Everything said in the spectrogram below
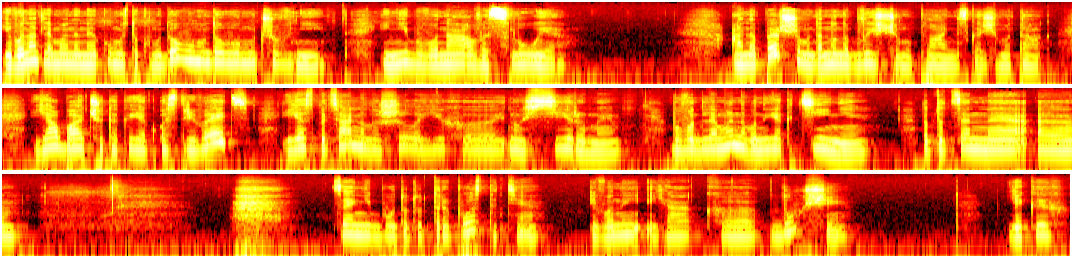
І вона для мене на якомусь такому довгому-довгому човні. І ніби вона веслує. А на першому, ну на ближчому плані, скажімо так, я бачу такий як острівець, і я спеціально лишила їх е, ну, сірими. Бо для мене вони як тіні. Тобто це не. Е, це ніби тут, тут три постаті, і вони як е, душі, яких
